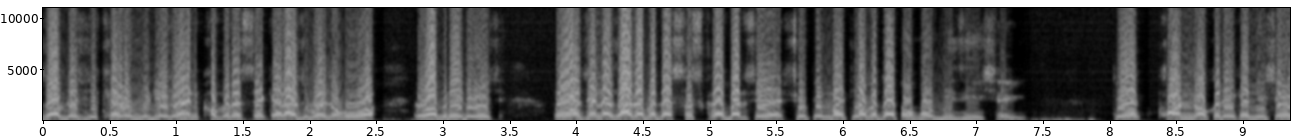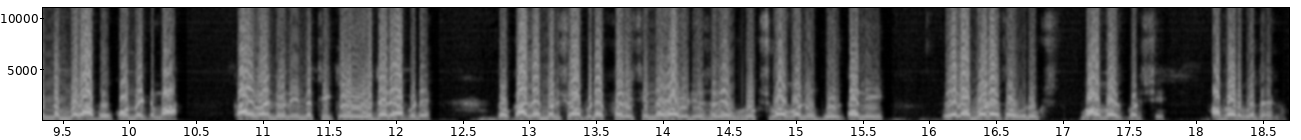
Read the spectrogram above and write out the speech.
જવાબ દે છે. ખેડૂત વીડિયો જોઈને ખબર છે કે રાજુભાઈ નો હોવો, જવાબ રેડી હોય છે. તો જેને જ્યાદા બધા સબસ્ક્રાઈબર છે. શૂટિંગમાં એટલા બધા તો હું બીજી છે. કે ફોન ન કરી કે નીચે નંબર આપો કોમેન્ટમાં કાંઈ વાંધો નહીં, નથી કેવું વધારે આપણે. તો કાલે મળશું આપણે ફરીથી નવા વીડિયો સાથે. વૃક્ષ વાવવાનું ભૂલતા નહીં. વહેલા મળે તો વૃક્ષ વાવવા જ પડશે. આભાર બધાનો.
